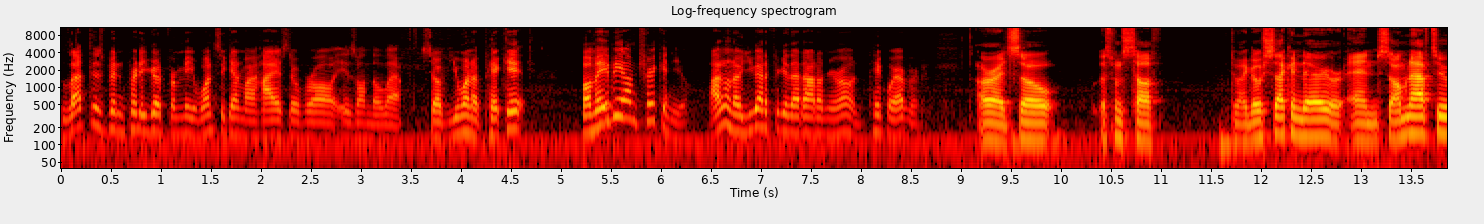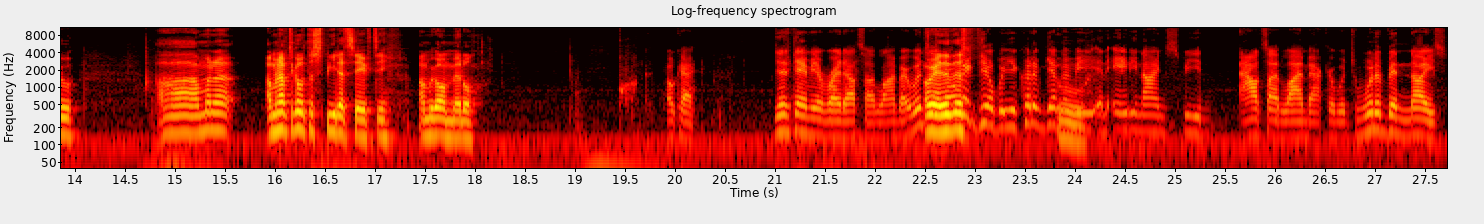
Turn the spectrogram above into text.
left has been pretty good for me. Once again, my highest overall is on the left. So if you want to pick it, well, maybe I'm tricking you. I don't know. You got to figure that out on your own. Pick wherever. All right, so this one's tough. Do I go secondary or end? So I'm gonna have to. Uh, I'm gonna. I'm gonna have to go with the speed at safety. I'm gonna go middle. Okay. You just gave me a right outside linebacker, which Okay, is no this- big deal. But you could have given Ooh. me an 89 speed outside linebacker, which would have been nice.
